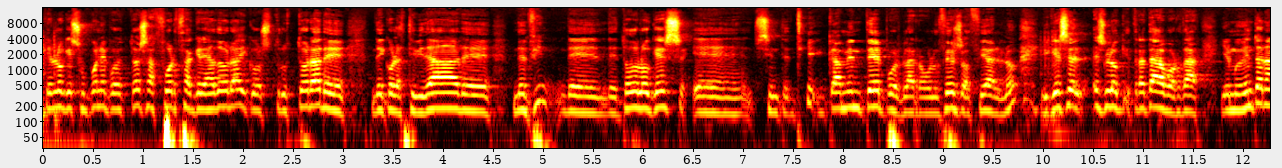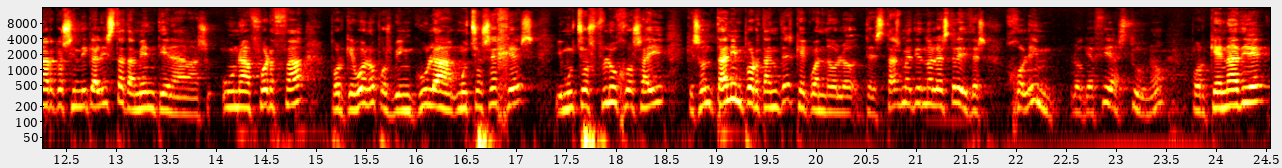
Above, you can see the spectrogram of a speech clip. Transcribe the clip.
que es lo que supone pues, toda esa fuerza creadora y constructora de, de colectividad, de, de, en fin, de, de todo lo que es eh, sintéticamente pues, la revolución social, ¿no? Y que es, el- es lo que trata de abordar. Y el movimiento anarcosindicalista también tiene además una fuerza porque, bueno, pues vincula muchos ejes y muchos flujos ahí que son tan importantes que cuando lo- te estás metiendo en la historia dices, jolín, lo que hacías tú, ¿no? ¿Por qué nadie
